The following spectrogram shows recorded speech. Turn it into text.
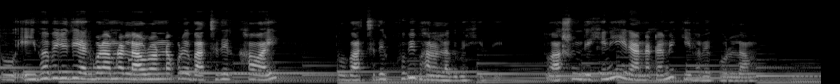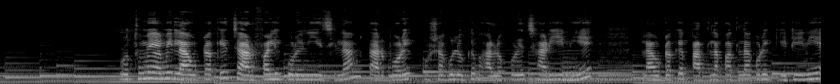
তো এইভাবে যদি একবার আমরা লাউ রান্না করে বাচ্চাদের খাওয়াই, তো বাচ্চাদের খুবই ভালো লাগবে খেতে। তো আসুন দেখে নিই এই রান্নাটা আমি কীভাবে করলাম। প্রথমে আমি লাউটাকে চারফালি করে নিয়েছিলাম, তারপরে খোসাগুলোকে ভালো করে ছাড়িয়ে নিয়ে লাউটাকে পাতলা পাতলা করে কেটে নিয়ে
